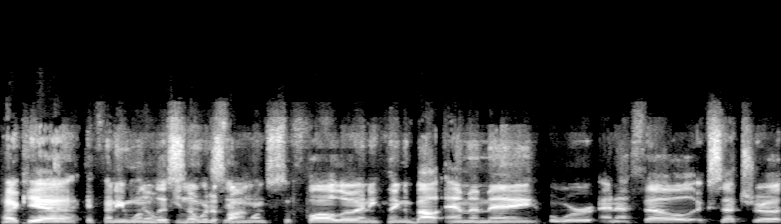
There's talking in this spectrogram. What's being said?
Heck yeah! If anyone You know- you listens know and find wants to follow anything about MMA or NFL, etc.,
